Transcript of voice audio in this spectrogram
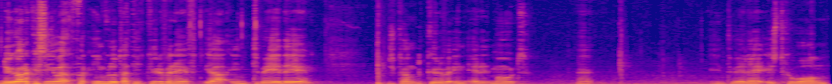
nu ga ik eens zien wat voor invloed dat die curve heeft. Ja, in 2D Dus ik kan de curve in edit mode. Hè. In 2D is het gewoon,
